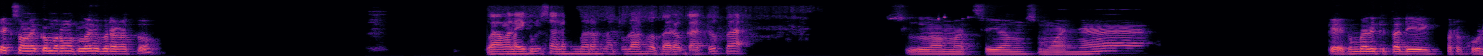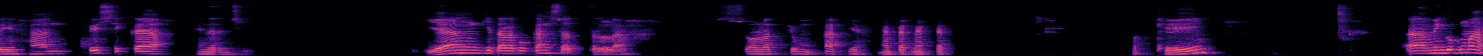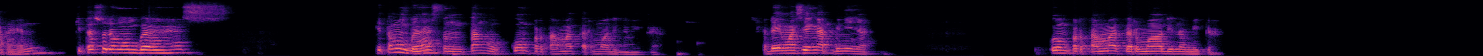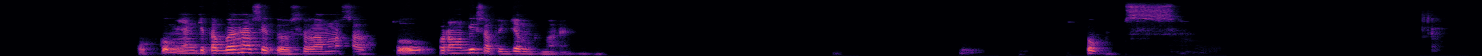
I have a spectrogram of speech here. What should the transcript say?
Baik, Assalamualaikum warahmatullahi wabarakatuh. Waalaikumsalam warahmatullahi wabarakatuh, Pak. Selamat siang semuanya. Oke, kembali kita di perkuliahan Fisika Energi. Yang kita lakukan setelah sholat Jumat ya, mepet-mepet. Oke. Uh, minggu kemarin kita sudah membahas kita membahas tentang hukum pertama termodinamika. Ada yang masih ingat bunyinya? Hukum pertama termodinamika. Hukum yang kita bahas itu selama satu kurang lebih satu jam kemarin.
